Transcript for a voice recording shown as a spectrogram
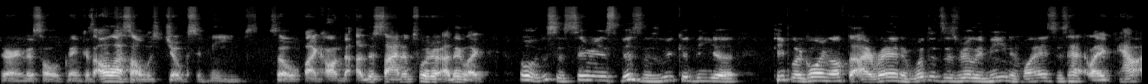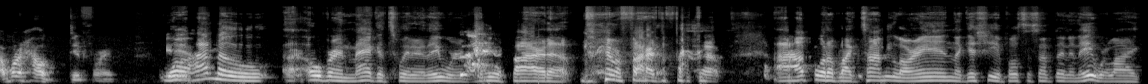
during this whole thing because all I saw was jokes and memes. So like on the other side of Twitter, are they like, oh, this is serious business. We could be uh people are going off to Iran and what does this really mean and why is this ha-? like how I wonder how different well, I know uh, over in MAGA Twitter, they were they were fired up. they were fired the fuck up. Uh, I put up like Tomi Lahren. I guess she had posted something, and they were like,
